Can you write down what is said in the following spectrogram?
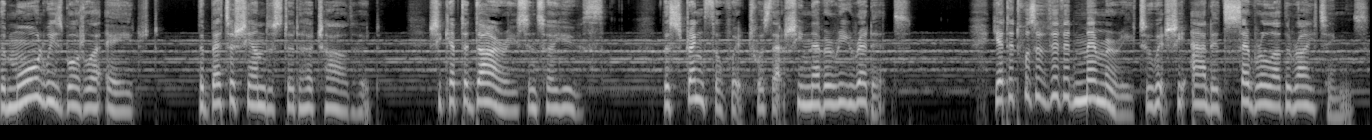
The more Louise Bourgeois aged, the better she understood her childhood. She kept a diary since her youth, the strength of which was that she never reread it. Yet it was a vivid memory to which she added several other writings.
